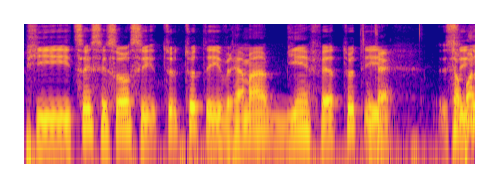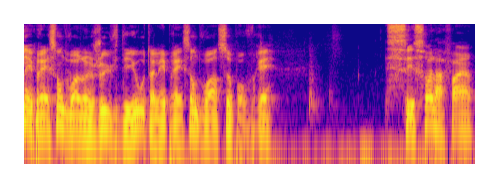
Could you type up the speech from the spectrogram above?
Puis, tu sais, c'est ça, c'est, tout, tout est vraiment bien fait. Tout est. T'as pas l'impression de voir un jeu vidéo, t'as l'impression de voir ça pour vrai? C'est ça l'affaire.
